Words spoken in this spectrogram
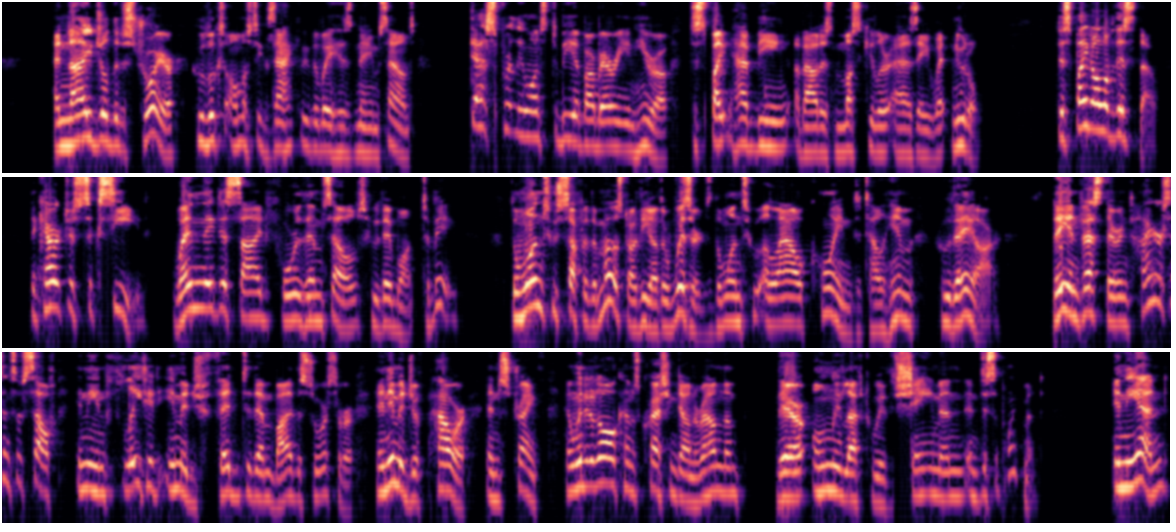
And Nigel the Destroyer, who looks almost exactly the way his name sounds, desperately wants to be a barbarian hero, despite have being about as muscular as a wet noodle. Despite all of this, though, the characters succeed when they decide for themselves who they want to be. The ones who suffer the most are the other wizards, the ones who allow Coin to tell him who they are. They invest their entire sense of self in the inflated image fed to them by the sorcerer, an image of power and strength, and when it all comes crashing down around them, they are only left with shame and, and disappointment. In the end,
